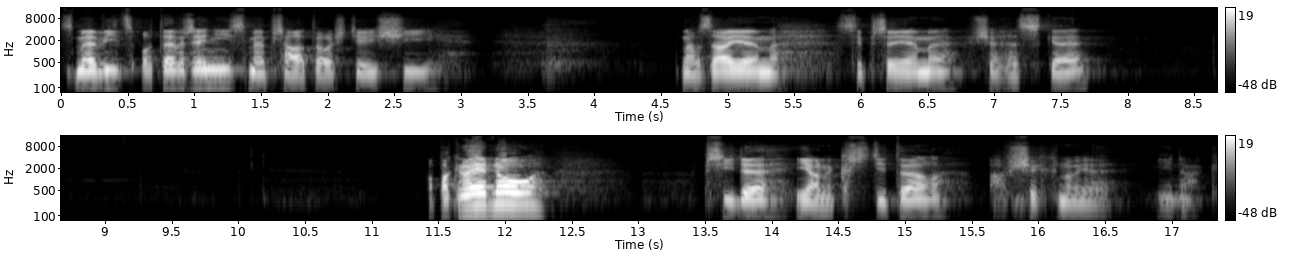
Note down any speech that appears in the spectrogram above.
Jsme víc otevření, jsme přátelštější, navzájem si přejeme vše hezké. A pak najednou přijde Jan Křtitel a všechno je jinak.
